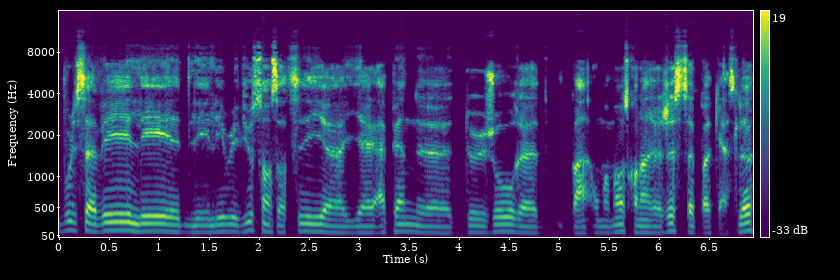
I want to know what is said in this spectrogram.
vous le savez, les, les, les, reviews sont sortis euh, il y a à peine euh, deux jours euh, au moment où on enregistre ce podcast-là.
